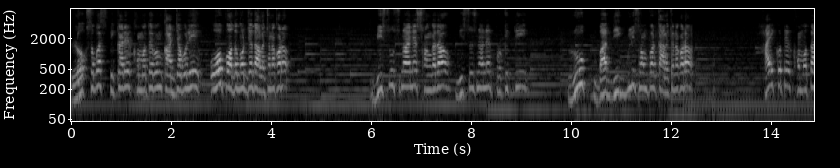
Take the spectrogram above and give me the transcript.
লোকসভা স্পিকারের ক্ষমতা এবং কার্যাবলী ও পদমর্যাদা আলোচনা করো। বিশ্ব উষ্ণায়নের সংজ্ঞা দাও। বিশ্ব উষ্ণায়নের প্রকৃতি, রূপ বা দিকগুলি সম্পর্কে আলোচনা করো। হাইকোর্টের ক্ষমতা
